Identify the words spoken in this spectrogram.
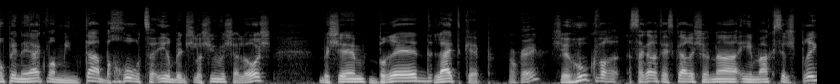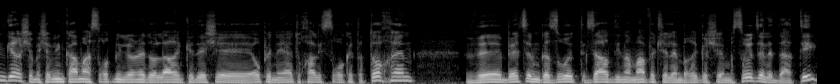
OpenAI כבר מינתה בחור צעיר בן 33 בשם ברד לייטקאפ. אוקיי? שהוא כבר סגר את העסקה הראשונה עם אקסל שפרינגר, שמשלמים כמה עשרות מיליוני דולרים כדי ש-OpenAI תוכל לסרוק את התוכן, ובעצם גזרו את גזר דין המוות שלהם ברגע שהם עשו את זה, לדעתי.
